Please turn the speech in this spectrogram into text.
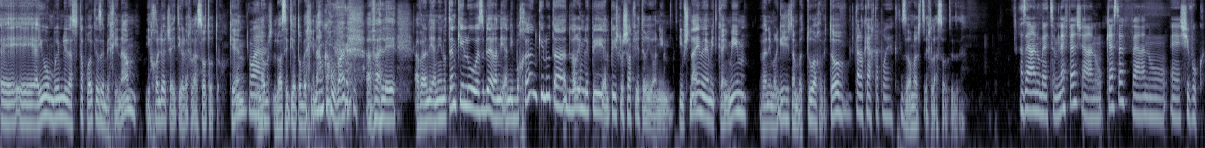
אה, אה, היו אומרים לי לעשות את הפרויקט הזה בחינם, יכול להיות שהייתי הולך לעשות אותו, כן? וואו. לא, לא עשיתי אותו בחינם כמובן, אבל, אה, אבל אני, אני נותן כאילו הסבר, אני, אני בוחן כאילו את הדברים לפי, על פי שלושה קריטריונים. אם שניים מהם מתקיימים, ואני מרגיש איתם בטוח וטוב, אתה לוקח את הפרויקט. זה אומר שצריך לעשות את זה. אז היה לנו בעצם נפש, היה לנו כסף והיה לנו אה, שיווק.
